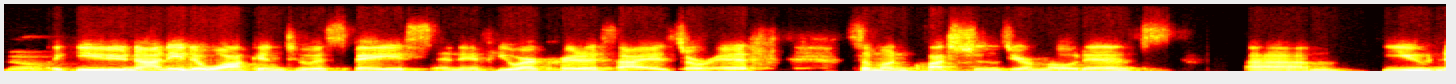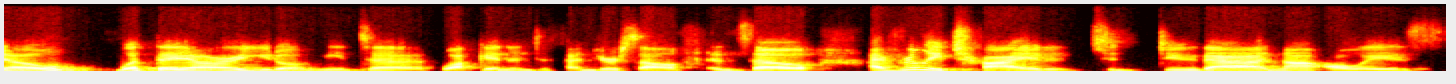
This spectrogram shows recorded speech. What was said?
No. Like you do not need to walk into a space. And if you are criticized or if someone questions your motives, um, you know what they are. You don't need to walk in and defend yourself. And so I've really tried to do that, not always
